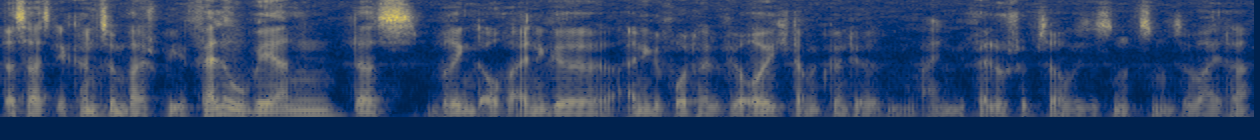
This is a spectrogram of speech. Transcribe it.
Das heißt, ihr könnt zum Beispiel Fellow werden, das bringt auch einige, einige Vorteile für euch. Damit könnt ihr einige Fellowship-Services nutzen und so weiter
